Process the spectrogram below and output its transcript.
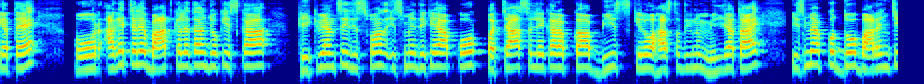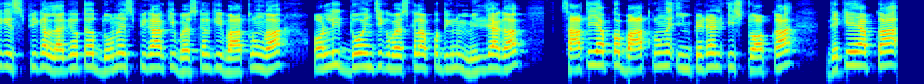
कहते हैं। और आगे चले बात कर लेता हूँ, जो कि इसका फ्रीक्वेंसी रिस्पांस, इसमें देखिए आपको 50 से लेकर आपका 20 किलो हस्त तक मिल जाता है। इसमें आपको दो बारह इंच के स्पीकर लगे होते हैं दोनों स्पीकर की वॉइसकल की बात करूँगा ओनली दो इंच का वॉइसकल आपको देखने मिल जाएगा। साथ ही आपको बात करूँगा इम्पेडेंट इस टॉप का। देखिए आपका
